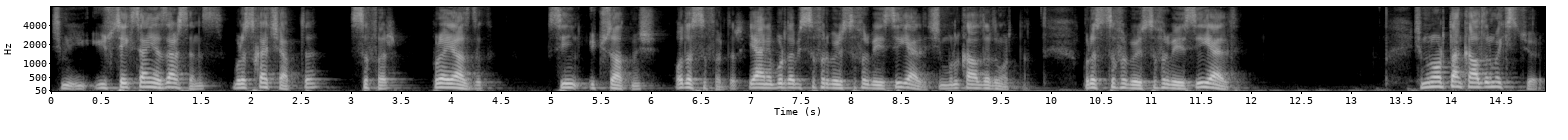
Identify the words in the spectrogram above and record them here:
şimdi 180 yazarsanız burası kaç yaptı? 0. Buraya yazdık. Sin 360. O da sıfırdır. Yani burada bir 0 bölü 0 belirtisi geldi. Şimdi bunu kaldırdım ortadan. Burası 0 bölü 0 belirtisi geldi. Şimdi bunu ortadan kaldırmak istiyorum.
